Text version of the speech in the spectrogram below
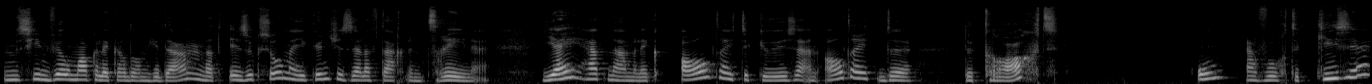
misschien veel makkelijker dan gedaan. En dat is ook zo, maar je kunt jezelf daarin trainen. Jij hebt namelijk altijd de keuze en altijd de, de kracht om ervoor te kiezen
